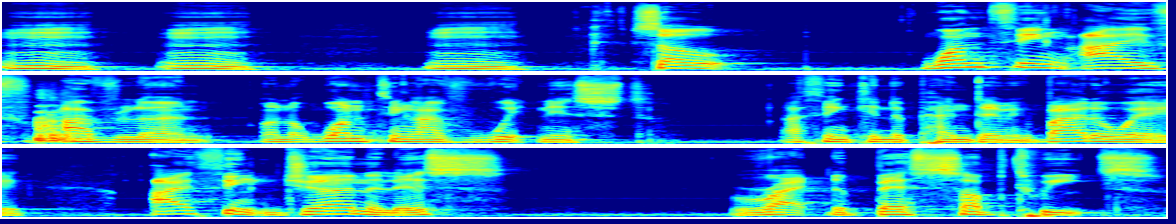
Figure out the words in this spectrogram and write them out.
Mm, mm, mm. So, one thing I've I've learned, and one thing I've witnessed, I think in the pandemic. By the way, I think journalists write the best subtweets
